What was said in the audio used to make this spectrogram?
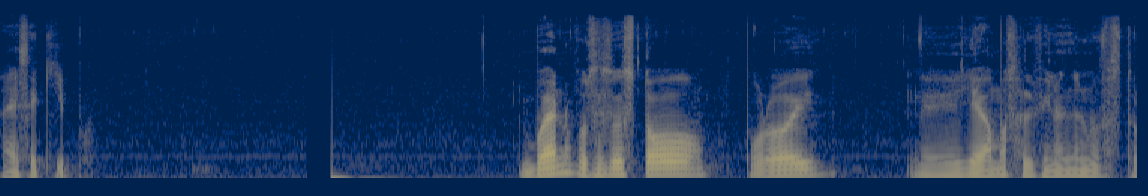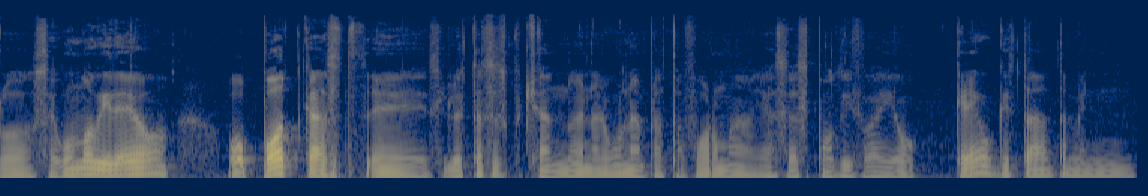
a ese equipo. Bueno, pues eso es todo por hoy. Eh, llegamos al final de nuestro segundo video, o podcast, eh, si lo estás escuchando en alguna plataforma, ya sea Spotify o creo que está también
